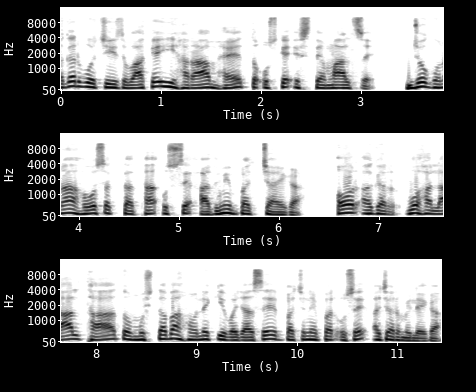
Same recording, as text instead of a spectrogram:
اگر وہ چیز واقعی حرام ہے تو اس کے استعمال سے۔ جو گناہ ہو سکتا تھا اس سے آدمی بچ جائے گا۔ اور اگر وہ حلال تھا تو مشتبہ ہونے کی وجہ سے بچنے پر اسے اجر ملے گا۔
